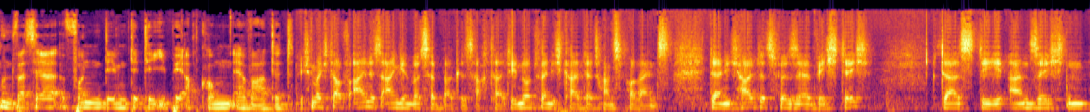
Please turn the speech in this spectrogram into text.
und was er von dem TTIP-Abkommen erwartet. Ich möchte auf eines eingehen, was Herr Böck gesagt hat, die Notwendigkeit der Transparenz. Denn ich halte es für sehr wichtig, dass die Ansichten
